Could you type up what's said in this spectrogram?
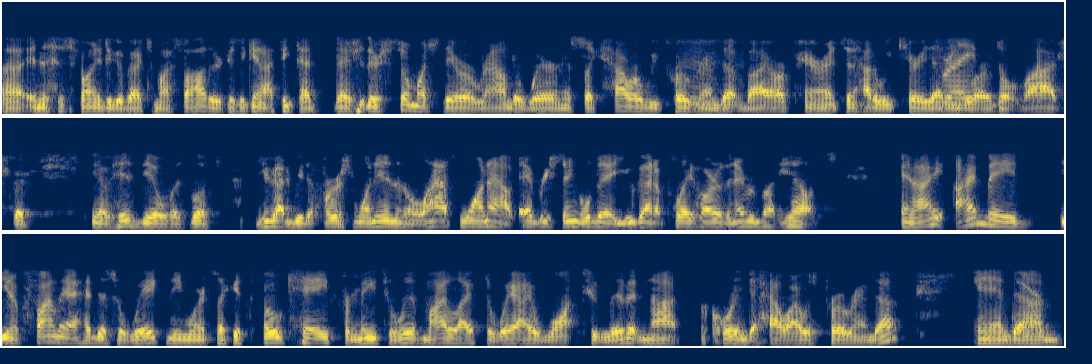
uh, and this is funny to go back to my father because again, I think that there's, there's so much there around awareness. Like how are we programmed mm-hmm. up by our parents and how do we carry that right. into our adult lives? But you know, his deal was, look, you got to be the first one in and the last one out every single day. You got to play harder than everybody else. And I, I made, you know, finally I had this awakening where it's like, it's okay for me to live my life the way I want to live it, not according to how I was programmed up. And, um,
